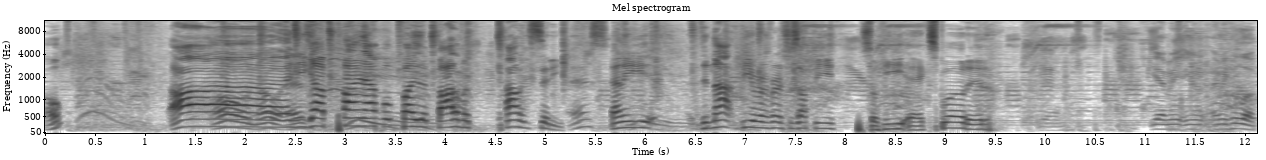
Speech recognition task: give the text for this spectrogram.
Oh. Ah, Oh, no, got pineapple by the bottom of Town City. And he did not be reverse his up B, so he exploded. Yeah. Yeah, I mean, you know, I mean, look,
